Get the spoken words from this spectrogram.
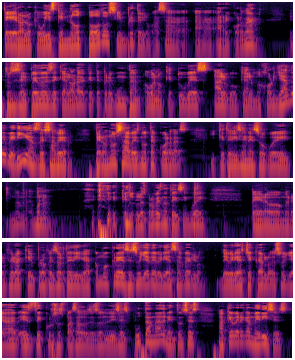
Pero a lo que voy es que no todo siempre te lo vas a, a, recordar. Entonces el pedo es de que a la hora de que te preguntan, o bueno, que tú ves algo que a lo mejor ya deberías de saber, pero no sabes, no te acuerdas, y que te dicen eso, güey, no, bueno, que los profes no te dicen, güey, pero me refiero a que el profesor te diga, ¿cómo crees? Eso ya deberías saberlo, deberías checarlo, eso ya es de cursos pasados, es donde dices, puta madre, entonces, ¿para qué verga me dices?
